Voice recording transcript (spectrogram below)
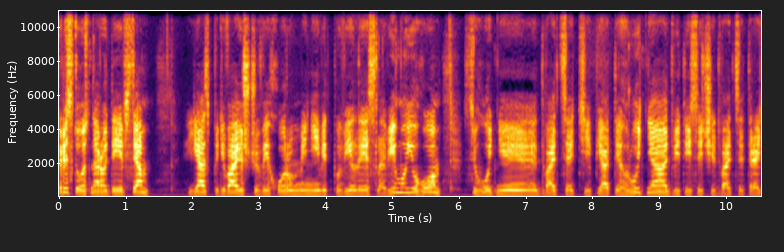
Христос народився. Я сподіваюся, що ви хором мені відповіли Славімо Його. Сьогодні 25 грудня 2023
